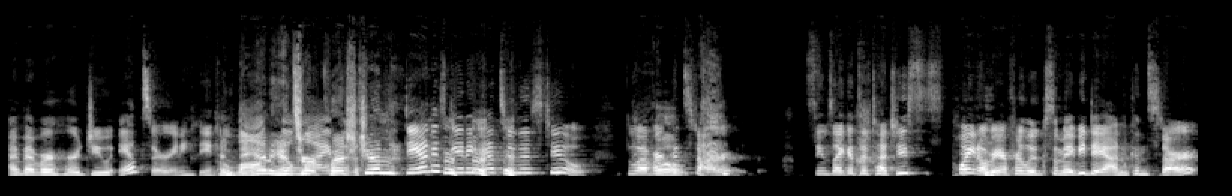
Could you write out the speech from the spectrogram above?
I've ever heard you answer anything. Can Dan answer a question? Dan is getting to answer this too. Whoever Oh. can start. Seems like it's a touchy point over here for Luke, so maybe Dan can start.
